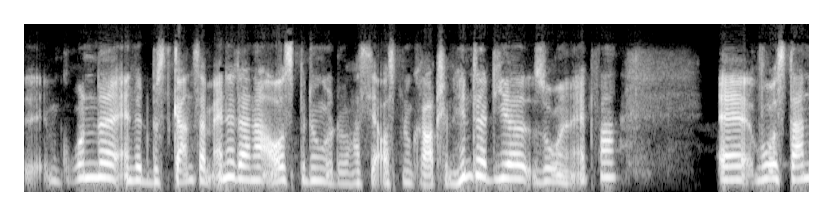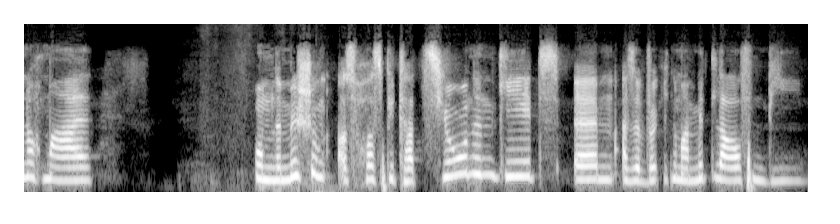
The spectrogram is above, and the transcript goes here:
äh, im Grunde, entweder du bist ganz am Ende deiner Ausbildung oder du hast die Ausbildung gerade schon hinter dir, so in etwa, äh, wo es dann nochmal um eine Mischung aus Hospitationen geht, ähm, also wirklich nochmal mitlaufen, wie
